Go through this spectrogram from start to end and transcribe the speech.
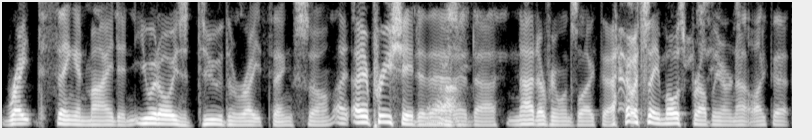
right thing in mind and you would always do the right thing. So I, I appreciated that. Yeah. And uh, not everyone's like that. I would say most probably are not like that.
